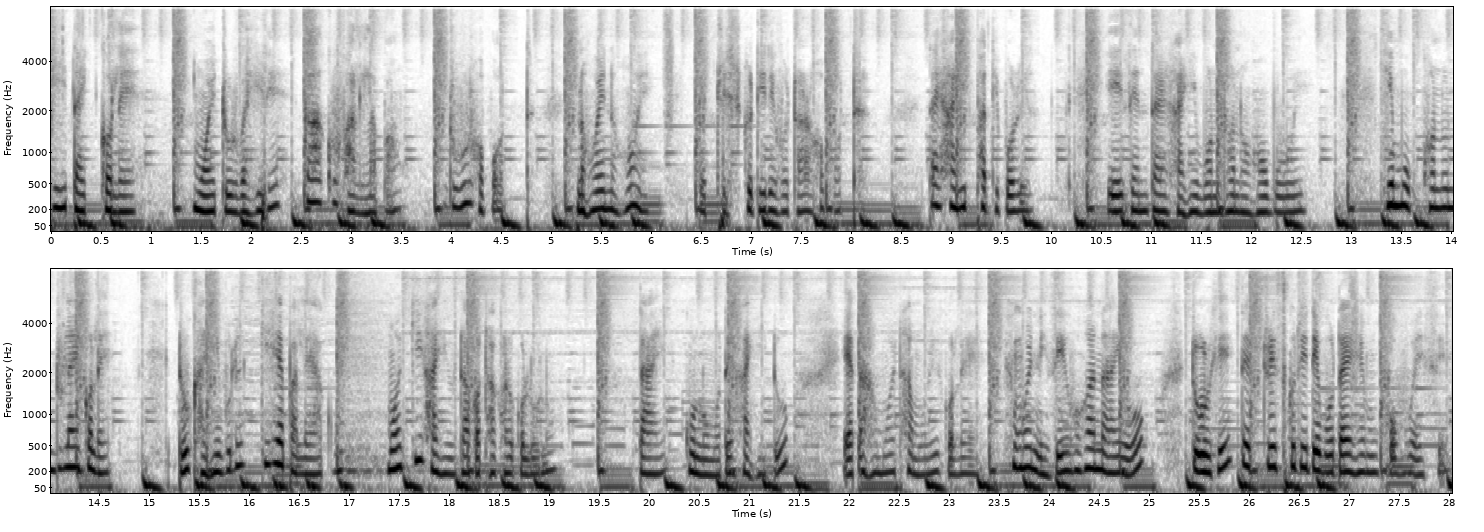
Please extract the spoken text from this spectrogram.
সি তাইক ক'লে মই তোৰ বাহিৰে কাকো ভাল নাপাওঁ। তোৰ শপত। নহয় নহয় তেত্ৰিছ কোটি দেৱতাৰ শপত। তাই হাঁহিত ফাটি পৰিল। এই যেন তাইৰ হাঁহি বন্ধ নহ'বই। সি মুখখন উন্দোলাই ক'লে তোক হাঁহিবলৈ কিহে পালে আকৌ? মই কি হাঁহি উঠা কথাষাৰ ক'লোনো? তাই কোনোমতে হাঁহিটো এটা সময়ত সামৰি ক'লে মই নিজেই হোৱা নাই অ' তোৰ সেই তেত্ৰিছ কোটি দেৱতাইহে মোক হহুৱাইছে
